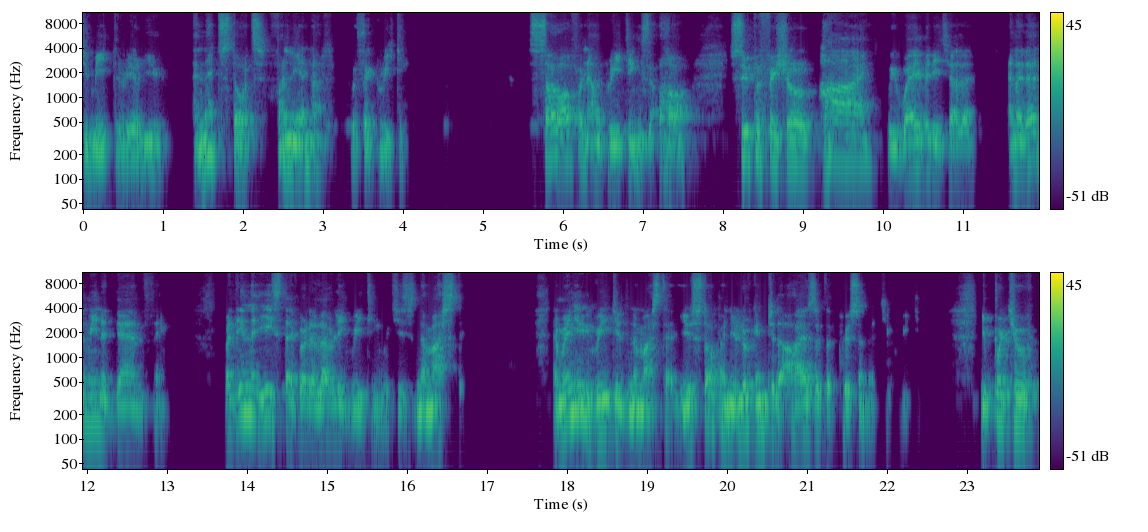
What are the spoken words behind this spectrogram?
to meet the real you. And that starts, funnily enough, with a greeting so often our greetings are superficial, hi, we wave at each other, and I don't mean a damn thing. But in the East, they've got a lovely greeting, which is namaste. And when you greet with namaste, you stop and you look into the eyes of the person that you're greeting. You put your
